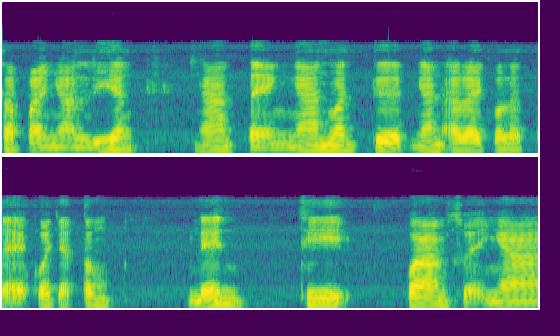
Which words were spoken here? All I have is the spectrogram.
ถ้าไปงานเลี้ยง งานแต่งงานวันเกิดงานอะไรก็แล้วแต่ก็จะต้องเน้นที่ความสวยงาม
